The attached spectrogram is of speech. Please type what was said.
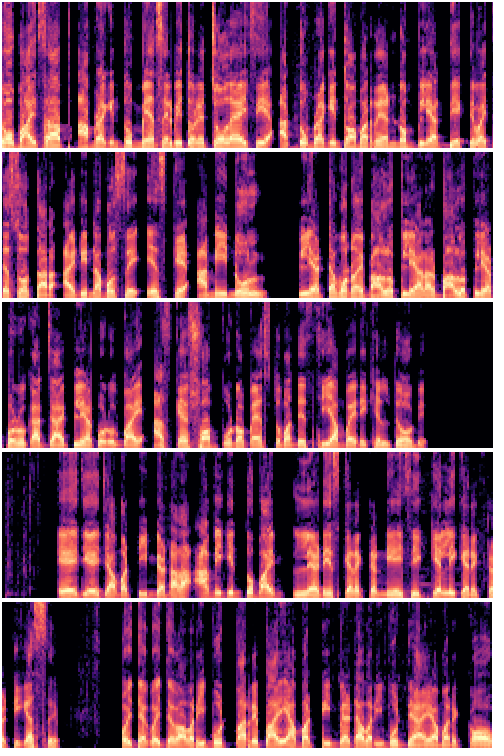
তো ভাই সাহ আমরা কিন্তু ম্যাচের ভিতরে চলে আইছি। আর তোমরা কিন্তু আমার র্যান্ডম প্লেয়ার দেখতে পাইতেছো। তার আইডি নাম হচ্ছে এস কে আমিনুল প্লেয়ারটা মনে হয় ভালো প্লেয়ার আর ভালো প্লেয়ার পড়ুক আর যাই প্লেয়ার পড়ুক ভাই আজকে সম্পূর্ণ ম্যাচ তোমাদের সিয়াম বাইরে খেলতে হবে। এই যে এই যে আমার টিম ব্যাট আর আমি কিন্তু ভাই লেডিস ক্যারেক্টার নিয়েছি কেলি ক্যারেক্টার ঠিক আছে? ওই দেখো ওই দেখো আমার ইমোট মারে। ভাই আমার টিম ব্যাট আবার ইমোট দেয় আমারে কও।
